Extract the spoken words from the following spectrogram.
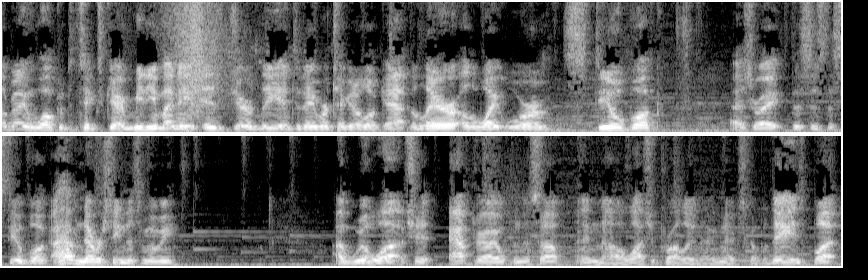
Hello everybody and welcome to Take Scare Media. My name is Jared Lee and today we're taking a look at The Lair of the White Worm Steelbook. That's right, this is the Steelbook. I have never seen this movie. I will watch it after I open this up and I'll watch it probably in the next couple days, but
